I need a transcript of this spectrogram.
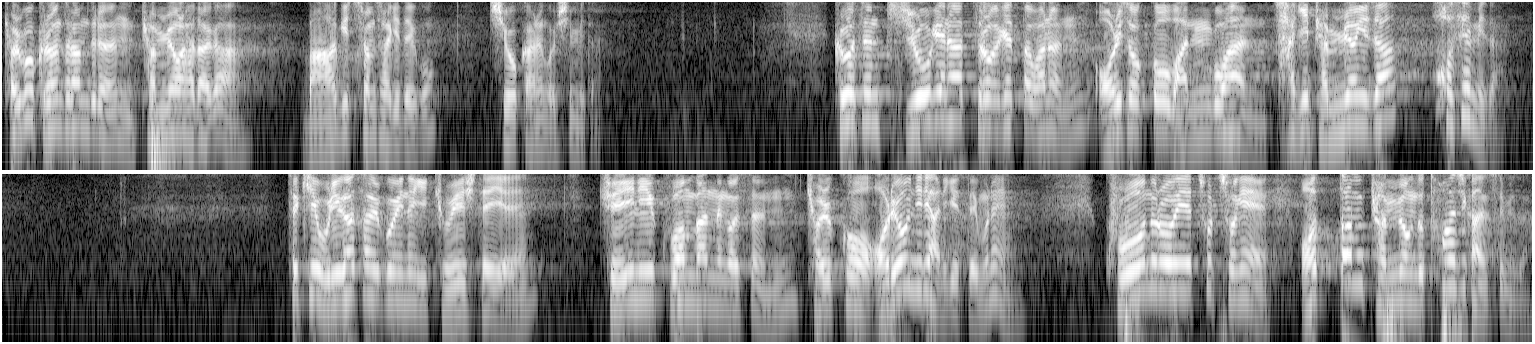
결국 그런 사람들은 변명을 하다가 마귀처럼 살게 되고 지옥 가는 것입니다. 그것은 지옥에나 들어가겠다고 하는 어리석고 완고한 자기 변명이자 허세입니다. 특히 우리가 살고 있는 이 교회 시대에 죄인이 구원받는 것은 결코 어려운 일이 아니기 때문에 구원으로의 초청에 어떤 변명도 통하지가 않습니다.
